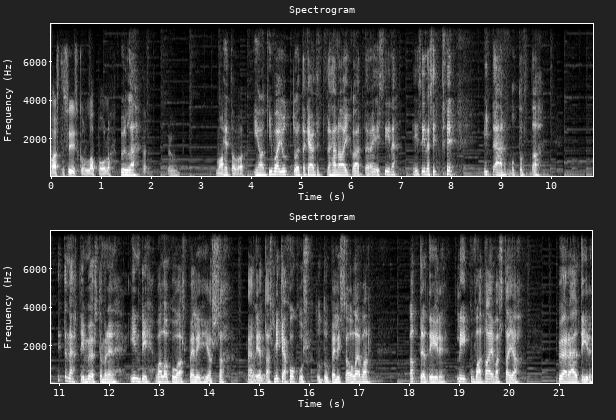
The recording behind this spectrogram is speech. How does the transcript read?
vasta syyskuun lopulla. Kyllä. Että, Mahtavaa. Et ihan kiva juttu, että käytitte tähän aikaa, että ei siinä, ei siinä sitten mitään, mutta tota, sitten nähtiin myös tämmönen indie-valokuvauspeli, jossa mä en tiedä taas mikä fokus tuntuu pelissä olevan. Katteltiin liikkuvaa taivasta ja pyöräiltiin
